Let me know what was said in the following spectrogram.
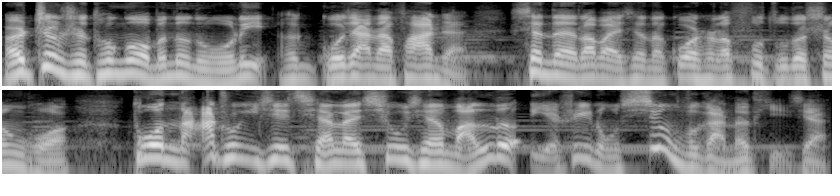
而正是通过我们的努力和国家的发展，现在老百姓呢过上了富足的生活，多拿出一些钱来休闲玩乐，也是一种幸福感的体现。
